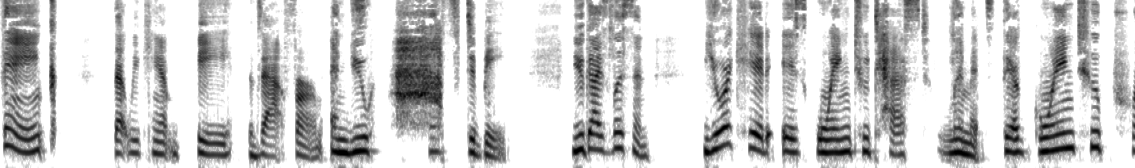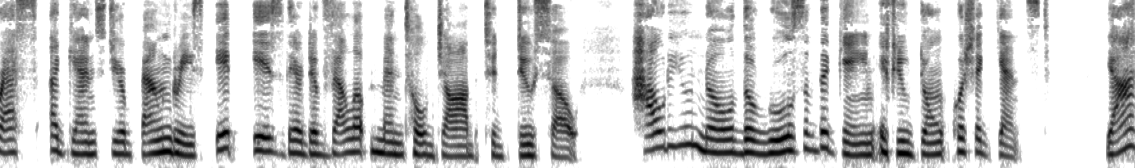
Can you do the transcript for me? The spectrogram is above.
think that we can't be that firm and you have to be. You guys listen, your kid is going to test limits. They're going to press against your boundaries. It is their developmental job to do so. How do you know the rules of the game if you don't push against? Yeah.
